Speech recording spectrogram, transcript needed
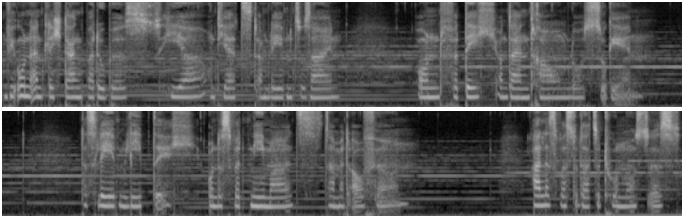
Und wie unendlich dankbar du bist, hier und jetzt am Leben zu sein und für dich und deinen Traum loszugehen. Das Leben liebt dich und es wird niemals damit aufhören. alles, was du dazu tun musst, ist,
